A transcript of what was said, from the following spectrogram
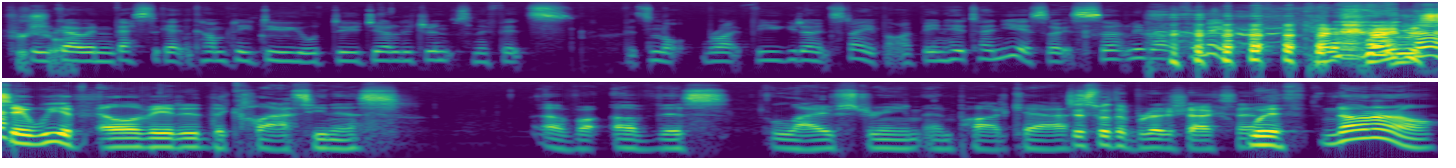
For so sure. you go and investigate the company, do your due diligence, and if it's if it's not right for you, you don't stay. But I've been here ten years, so it's certainly right for me. Can, can I just say we have elevated the classiness of of this live stream and podcast Just with a British accent. with no no no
